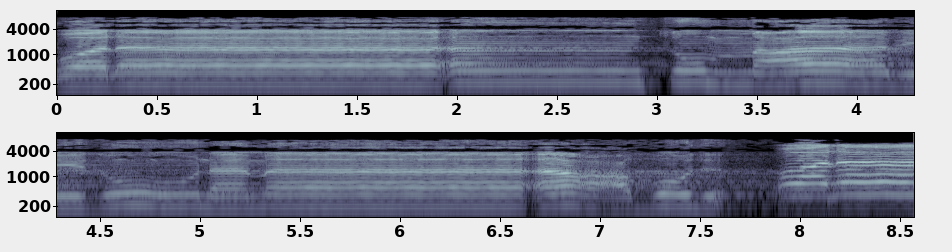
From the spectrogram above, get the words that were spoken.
وَلَا أَنتُمْ عَابِدُونَ مَا أَعْبُدُ وَلَا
